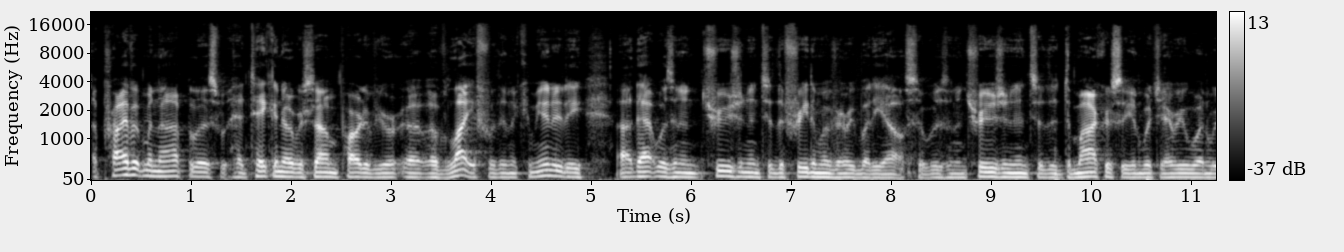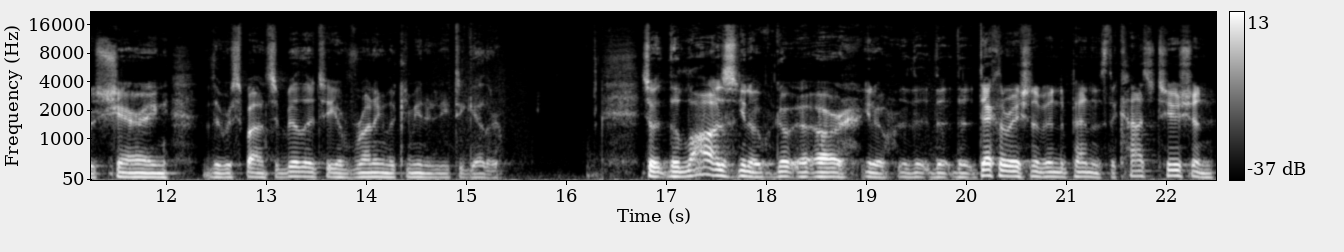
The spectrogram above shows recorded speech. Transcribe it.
a private monopolist had taken over some part of your uh, of life within the community, uh, that was an intrusion into the freedom of everybody else. It was an intrusion into the democracy in which everyone was sharing the responsibility of running the community together. So the laws, you know, go, uh, are you know the, the, the, Declaration of Independence, the Constitution,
